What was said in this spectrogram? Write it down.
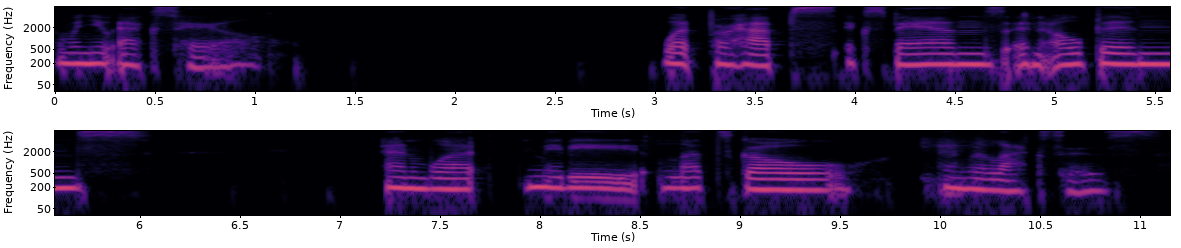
and when you exhale. What perhaps expands and opens, and what maybe lets go and relaxes.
